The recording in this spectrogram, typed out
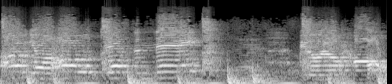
of your own destiny. Beautiful.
